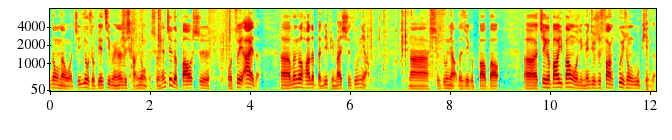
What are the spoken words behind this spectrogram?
弄呢，我这右手边基本上是常用的。首先这个包是我最爱的，呃，温哥华的本地品牌始祖鸟。那始祖鸟的这个包包，呃，这个包一般我里面就是放贵重物品的，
